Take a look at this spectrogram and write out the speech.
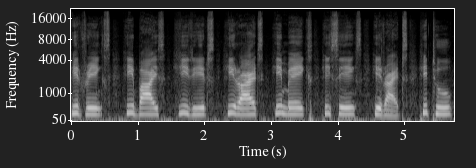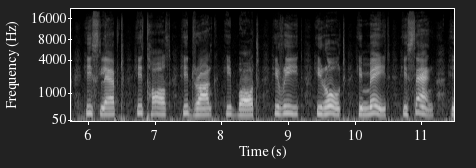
he drinks he buys he reads he writes he makes he sings he writes he took he slept he thought he drank he bought he read he wrote he made he sang he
